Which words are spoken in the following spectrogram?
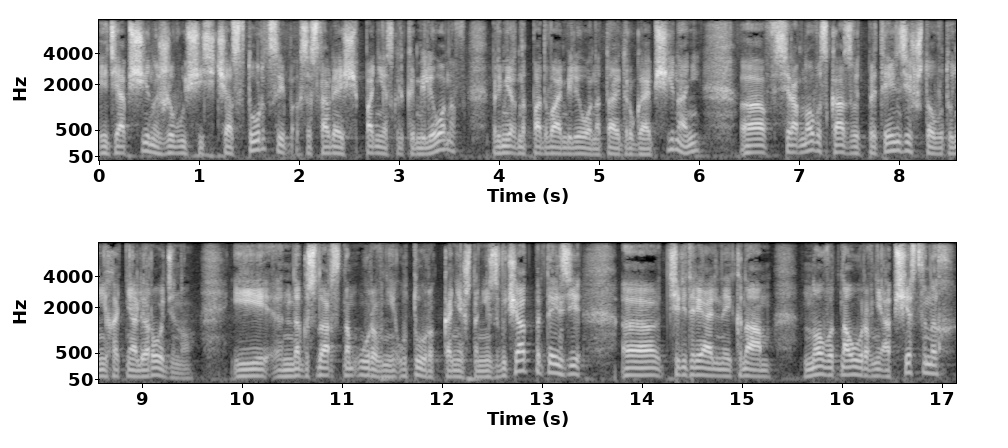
эти общины, живущие сейчас в Турции, составляющие по несколько миллионов, примерно по 2 миллиона та и другая община, они э, все равно высказывают претензии, что вот у них отняли родину. И на государственном уровне у турок, конечно, не звучат претензии э, территориальные к нам, но вот на уровне общественных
